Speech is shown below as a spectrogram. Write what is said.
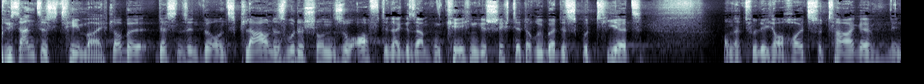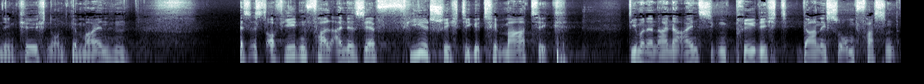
brisantes Thema. Ich glaube, dessen sind wir uns klar und es wurde schon so oft in der gesamten Kirchengeschichte darüber diskutiert und natürlich auch heutzutage in den Kirchen und Gemeinden. Es ist auf jeden Fall eine sehr vielschichtige Thematik, die man in einer einzigen Predigt gar nicht so umfassend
